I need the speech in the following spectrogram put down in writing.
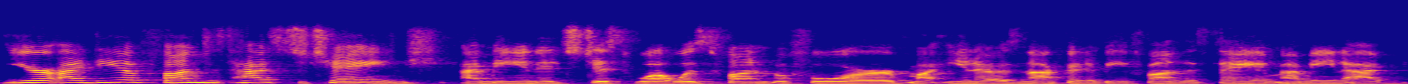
your idea of fun just has to change. I mean, it's just what was fun before, my, you know, is not going to be fun the same. I mean, I've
